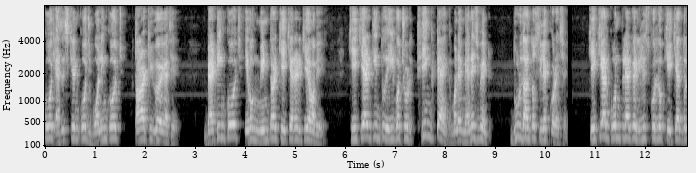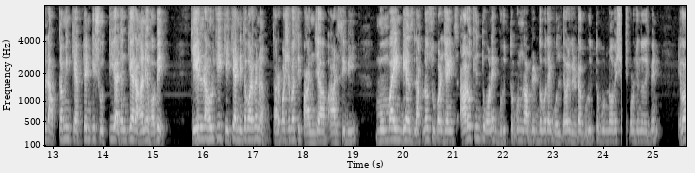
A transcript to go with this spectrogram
coach assistant coach bowling coach তারা ঠিক হয়ে গেছে। ব্যাটিং কোচ এবং মেন্টর কে কে এর কে হবে? কে কে আর কিন্তু এই বছর থিঙ্ক ট্যাঙ্ক মানে ম্যানেজমেন্ট দুর্দান্ত সিলেক্ট করেছে। কে কে আর কোন প্লেয়ারকে রিলিজ করল? কে কে আর দলের আপকামিং ক্যাপ্টেন কি সত্যি আজাঙ্কিয়া রাহানে হবে? কে এল রাহুল কি কে কে আর নিতে পারবে না? তার পাশাপাশি Punjab RCB Mumbai Indians Lucknow super giants আরও কিন্তু অনেক গুরুত্বপূর্ণ আপডেট দেবো। তাই বলতে পারি ভিডিওটা গুরুত্বপূর্ণ হবে শেষ পর্যন্ত দেখবেন। এবং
